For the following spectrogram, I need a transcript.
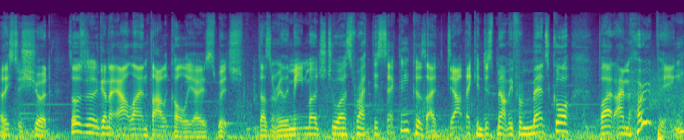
At least it should. So It's also going to outline Thylacoleos, which doesn't really mean much to us right this second because I doubt they can dismount me from Manticore. But I'm hoping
